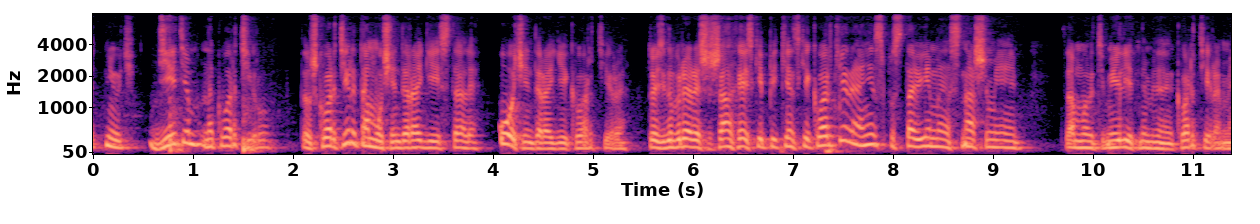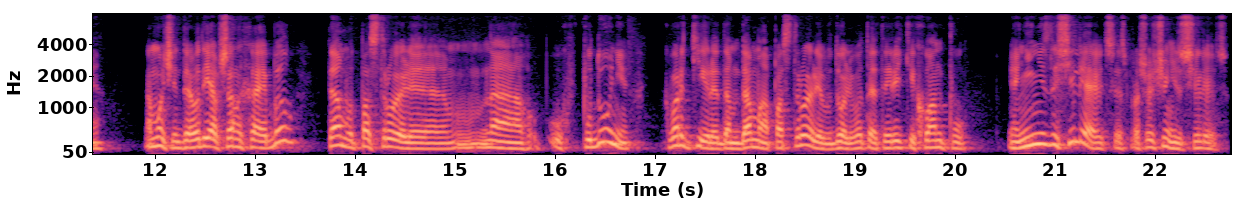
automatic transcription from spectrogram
отнюдь. Детям на квартиру. Потому что квартиры там очень дорогие стали. Очень дорогие квартиры. То есть, например, если шанхайские, пекинские квартиры, они сопоставимы с нашими там этими элитными квартирами. Там очень дорого. Вот я в Шанхае был, там вот построили на, в Пудуне квартиры, там дома построили вдоль вот этой реки Хуанпу. И они не заселяются. Я спрашиваю, а что не заселяются?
